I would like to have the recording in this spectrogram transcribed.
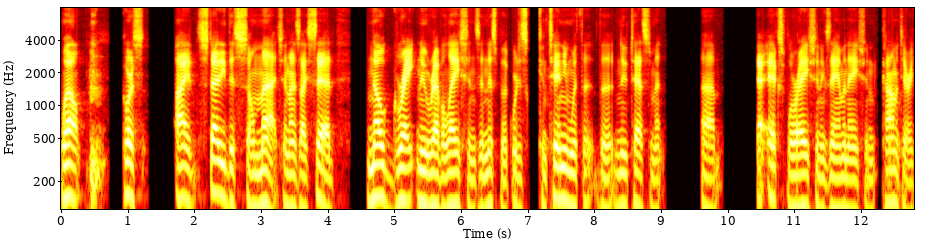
Well, of course, I studied this so much, and as I said, no great new revelations in this book. We're just continuing with the, the New Testament um, exploration, examination, commentary.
